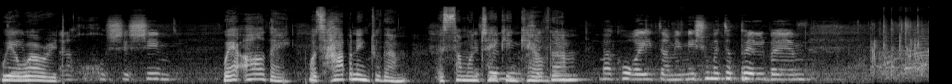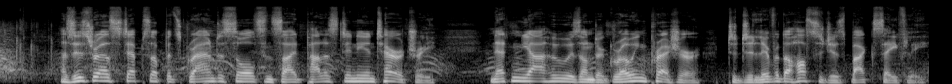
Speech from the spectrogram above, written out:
We are worried. Where are they? What's happening to them? Is someone taking care of them? As Israel steps up its ground assaults inside Palestinian territory, Netanyahu is under growing pressure to deliver the hostages back safely.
